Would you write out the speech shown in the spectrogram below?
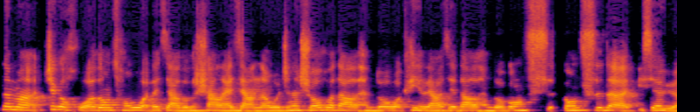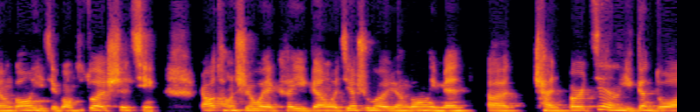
那么这个活动从我的角度上来讲呢，我真的收获到了很多，我可以了解到了很多公司公司的一些员工以及公司做的事情。然后同时我也可以跟我接触过的员工里面呃产而建立更多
